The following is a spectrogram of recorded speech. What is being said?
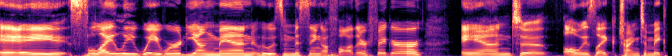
a slightly wayward young man who is missing a father figure and uh, always like trying to make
